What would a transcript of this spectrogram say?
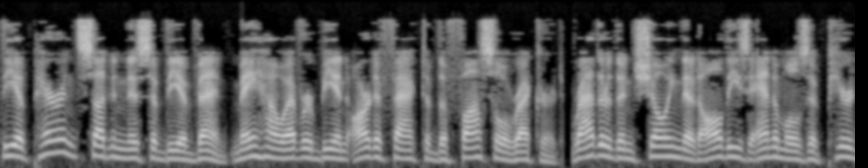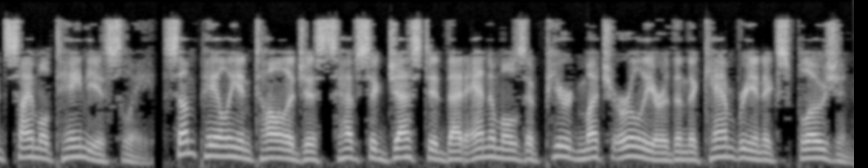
The apparent suddenness of the event may however be an artifact of the fossil record, rather than showing that all these animals appeared simultaneously. Some paleontologists have suggested that animals appeared much earlier than the Cambrian explosion,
